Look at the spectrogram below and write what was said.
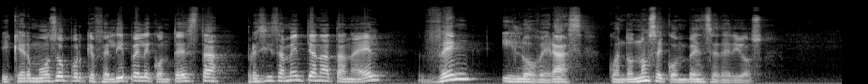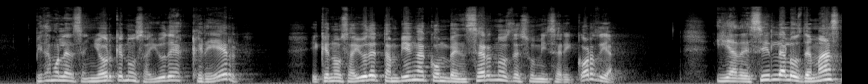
Y qué hermoso porque Felipe le contesta precisamente a Natanael, ven y lo verás cuando no se convence de Dios. Pidámosle al Señor que nos ayude a creer y que nos ayude también a convencernos de su misericordia y a decirle a los demás,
